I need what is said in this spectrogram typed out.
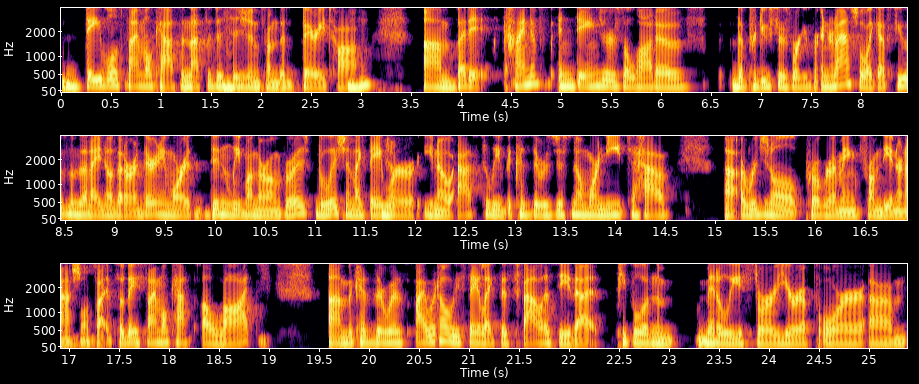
they will simulcast and that's a decision mm-hmm. from the very top. Mm-hmm. Um, but it kind of endangers a lot of the producers working for international. Like a few of them that I know that aren't there anymore didn't leave on their own volition. Like they yep. were, you know, asked to leave because there was just no more need to have uh, original programming from the international side. So they simulcast a lot um, because there was, I would always say, like this fallacy that people in the Middle East or Europe or um,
